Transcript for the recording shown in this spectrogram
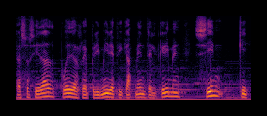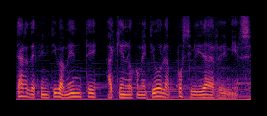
La sociedad puede reprimir eficazmente el crimen sin quitar definitivamente a quien lo cometió la posibilidad de redimirse.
